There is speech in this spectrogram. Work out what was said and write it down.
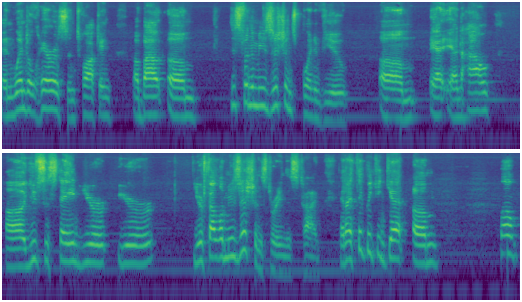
and Wendell Harrison talking about um, this from the musician's point of view um, and, and, how uh, you sustained your your your fellow musicians during this time. And I think we can get um, well.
